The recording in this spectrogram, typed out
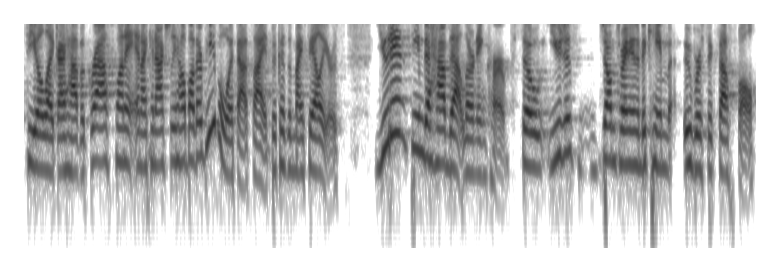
feel like I have a grasp on it and I can actually help other people with that side because of my failures. You didn't seem to have that learning curve. So you just jumped right in and became uber successful.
